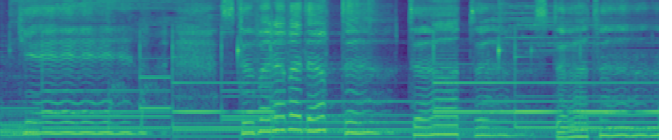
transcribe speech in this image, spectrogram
즐겁게. 스타바라바답답답답답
